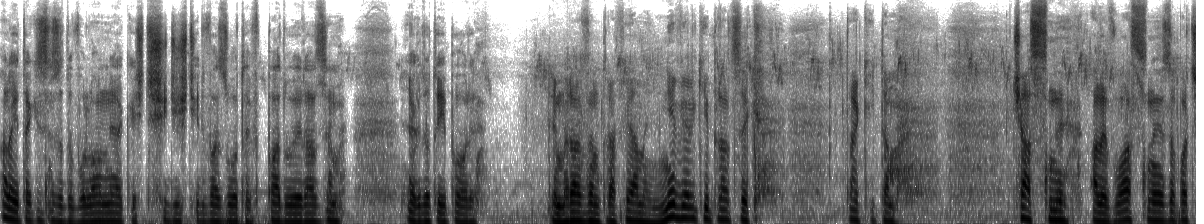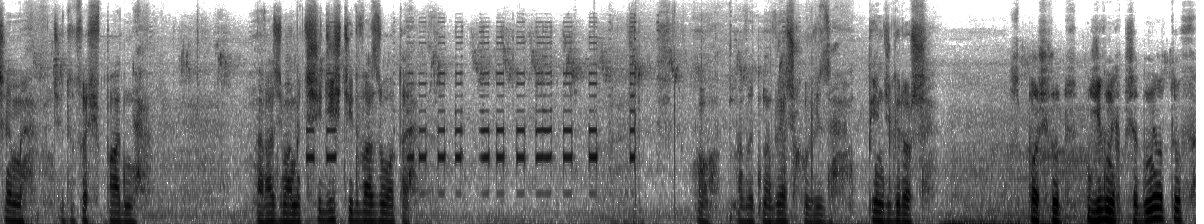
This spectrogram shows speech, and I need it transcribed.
ale i tak jestem zadowolony, jakieś 32 zł wpadły razem jak do tej pory. Tym razem trafiamy niewielki placek, taki tam ciasny, ale własny. Zobaczymy, czy tu coś wpadnie. Na razie mamy 32 zł. O, nawet na wierzchu widzę 5 groszy. Spośród dziwnych przedmiotów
